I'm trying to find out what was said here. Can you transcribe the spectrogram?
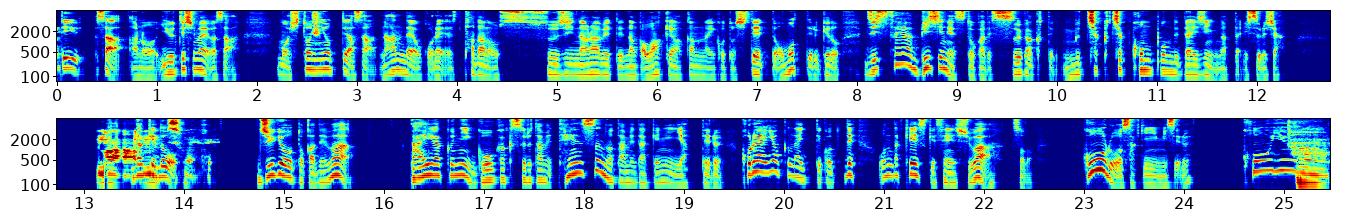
っていうさ、あの言うてしまえばさもう人によってはさなんだよこれ。ただの数字並べてなんかわけわかんないことしてって思ってるけど実際はビジネスとかで数学ってむちゃくちゃ根本で大事になったりするじゃん。まあ、だけど授業とかでは大学に合格するため点数のためだけにやってる。これは良くないってことで本田圭佑選手はそのゴールを先に見せる。こういううん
